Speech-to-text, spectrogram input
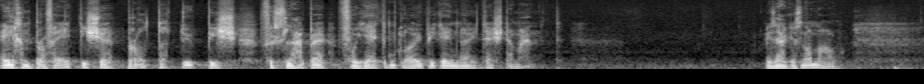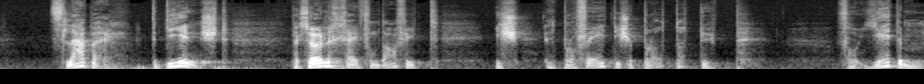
eigentlich ein prophetischer Prototyp ist für das Leben von jedem Gläubigen im Neuen Testament. Ich sage es nochmal. Das Leben, der Dienst, die Persönlichkeit von David ist ein prophetischer Prototyp von jedem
